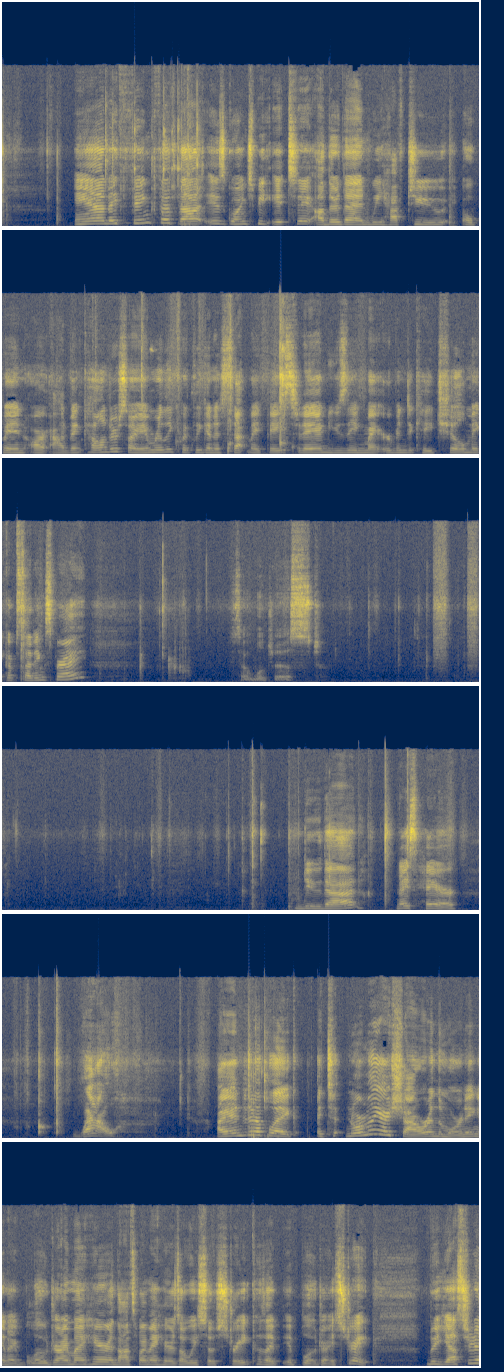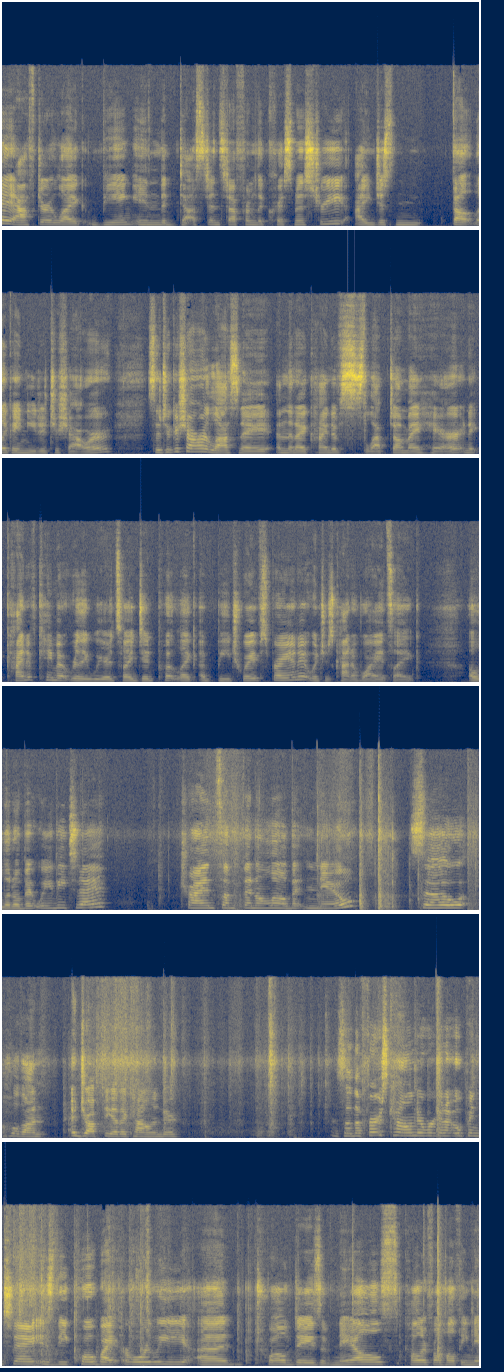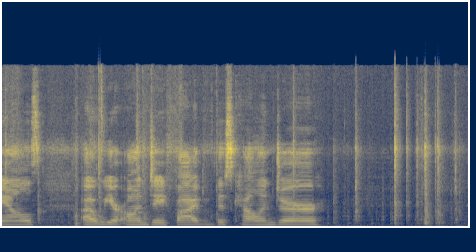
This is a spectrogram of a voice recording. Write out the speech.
And I think that that is going to be it today other than we have to open our advent calendar. So I am really quickly going to set my face today. I'm using my Urban Decay Chill Makeup Setting Spray. So we'll just do that. Nice hair. Wow. I ended up like, I normally I shower in the morning and I blow dry my hair and that's why my hair is always so straight because I it blow dries straight. But yesterday after like being in the dust and stuff from the Christmas tree, I just felt like I needed to shower. So I took a shower last night and then I kind of slept on my hair and it kind of came out really weird. So I did put like a beach wave spray in it, which is kind of why it's like a little bit wavy today. Trying something a little bit new. So, hold on. I dropped the other calendar. So the first calendar we're going to open today is the Quo by Orly uh, 12 Days of Nails, Colorful Healthy Nails. Uh, we are on day five of this calendar.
